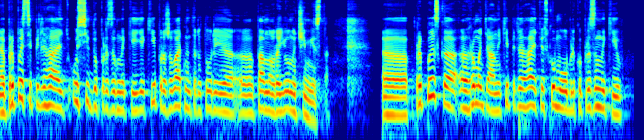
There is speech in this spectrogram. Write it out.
Е, Приписці підлягають усі допризивники, які проживають на території е, певного району чи міста. Е, Приписка е, громадян, які підлягають військовому обліку призовників е,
